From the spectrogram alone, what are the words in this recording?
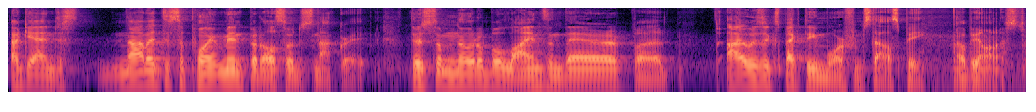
again, just not a disappointment, but also just not great. There's some notable lines in there, but I was expecting more from Styles P. I'll be honest.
